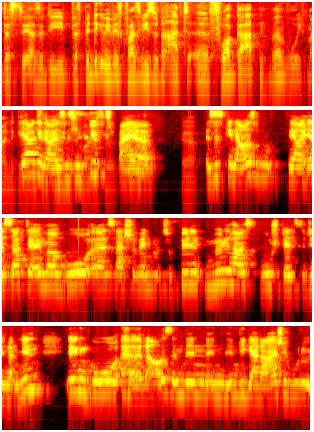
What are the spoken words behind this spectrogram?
das, also die, das Bindegewebe ist quasi wie so eine Art äh, Vorgarten, ne, wo ich meine Gelbe Ja, genau, es ist ein Giftspeier. Ja. Es ist genauso, ja, er sagt ja immer, wo, äh, Sascha, wenn du zu viel Müll hast, wo stellst du den dann hin? Irgendwo äh, raus in, den, in, in die Garage, wo du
